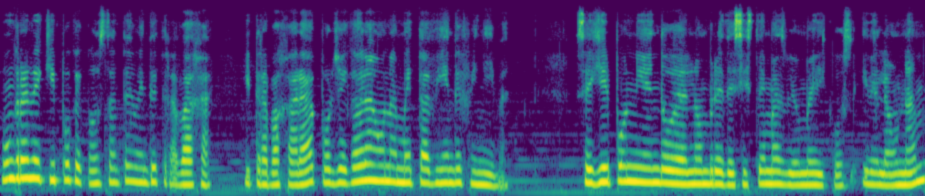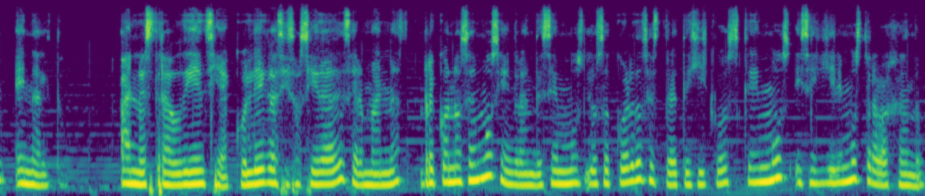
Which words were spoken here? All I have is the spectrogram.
un gran equipo que constantemente trabaja y trabajará por llegar a una meta bien definida seguir poniendo el nombre de sistemas biomédicos y de la UNAM en alto. A nuestra audiencia, colegas y sociedades hermanas, reconocemos y engrandecemos los acuerdos estratégicos que hemos y seguiremos trabajando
